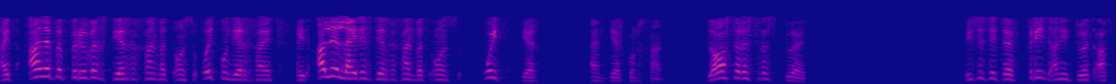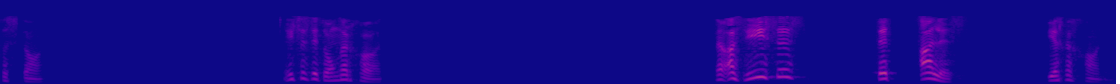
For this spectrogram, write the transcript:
Hy het alle beproewings deurgegaan wat ons ooit kon deurgaan het. Hy het alle lydings deurgegaan wat ons ooit deur en deur kon gaan. Lazarus was dood. Jesus het 'n vriend aan die dood afgestaan. Jesus het honger gehad. Nou as Jesus dit alles deurgegaan het.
